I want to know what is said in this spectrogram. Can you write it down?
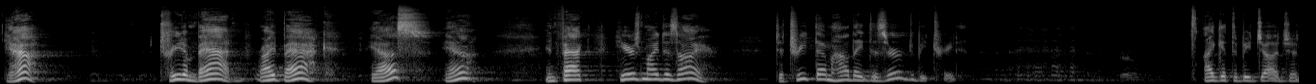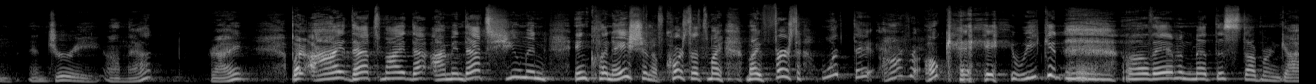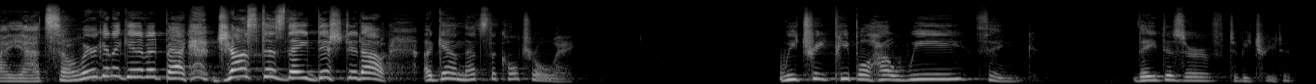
Yeah. Treat them bad, right back. Yes? Yeah. In fact, here's my desire to treat them how they deserve to be treated. I get to be judge and, and jury on that right? But i that's my that i mean that's human inclination of course that's my my first what they are okay we can oh they haven't met this stubborn guy yet so we're gonna give it back just as they dished it out. Again that's the cultural way we treat people how we think they deserve to be treated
